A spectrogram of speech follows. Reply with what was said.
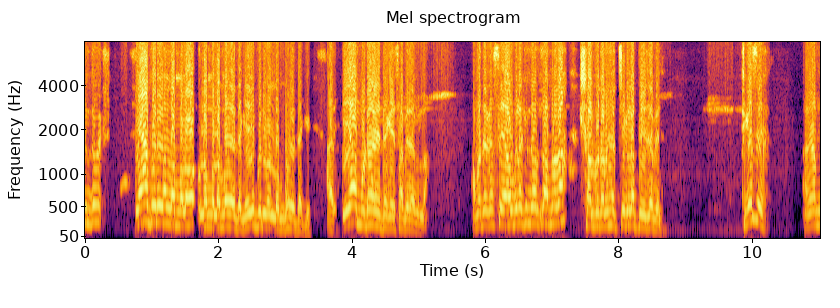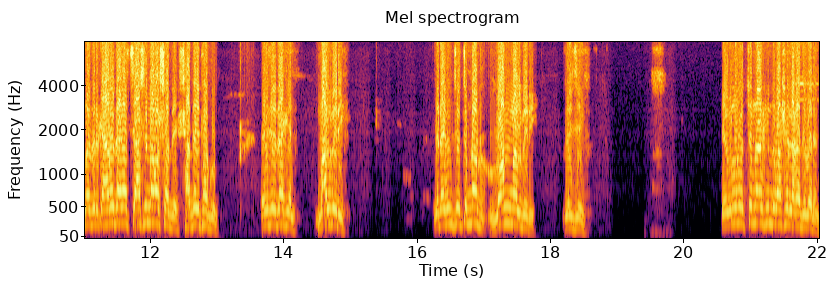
কিন্তু এয়া পরিমাণ লম্বা লম্বা লম্বা হয়ে থাকে, এই পরিমাণ লম্বা হয়ে থাকে। আর এয়া মোটা হয়ে থাকে এই সাফেদা গুলো আমাদের কাছে ওগুলো কিন্তু আপনারা স্বল্প হচ্ছে এগুলো পেয়ে যাবেন। ঠিক আছে? আমি আপনাদেরকে আরও দেখাচ্ছি, আসেন আমার সাথে, সাথেই থাকুন। এই যে দেখেন, মালবেরি। এটা কিন্তু হচ্ছে আপনার লং মালবেরি। এই যে, এগুলো হচ্ছে আপনারা কিন্তু বাসায় লাগাতে পারেন।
